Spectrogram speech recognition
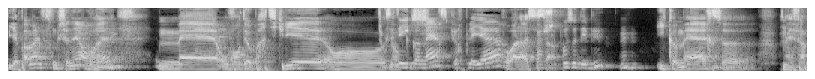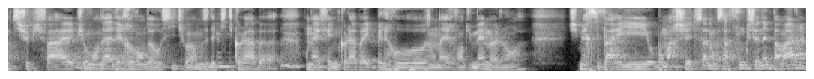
il a pas mal fonctionné en vrai. Mhm. Mais on vendait aux particuliers, aux... Donc c'était e-commerce, pure player. Voilà, c'est ça. Je suppose au début. Mhm e-commerce. Euh, on avait fait un petit Shopify et puis on vendait à des revendeurs aussi, tu vois. On faisait des petites collabs. Euh, on avait fait une collab avec Belle Rose. On avait revendu même euh, genre chez Merci Paris, au Bon Marché, tout ça. Donc ça fonctionnait pas mal.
